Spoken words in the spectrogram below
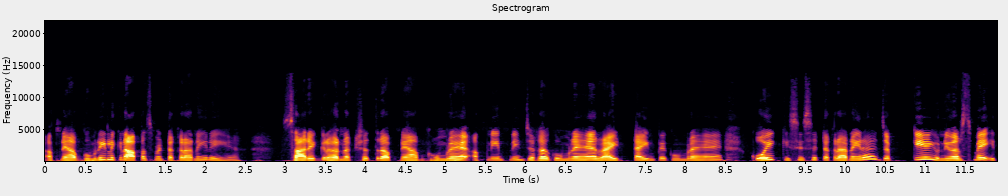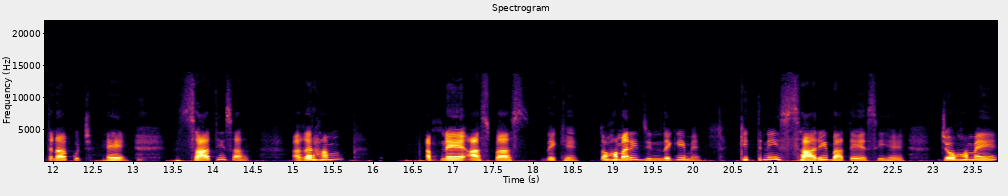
अपने आप घूम रही लेकिन आपस में टकरा नहीं रही हैं। सारे ग्रह नक्षत्र अपने आप घूम रहे हैं, अपनी अपनी जगह घूम रहे हैं राइट टाइम पे घूम रहे हैं। कोई किसी से टकरा नहीं रहा है, जबकि यूनिवर्स में इतना कुछ है। साथ ही साथ अगर हम अपने आसपास देखें तो हमारी ज़िंदगी में कितनी सारी बातें ऐसी है जो हमें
